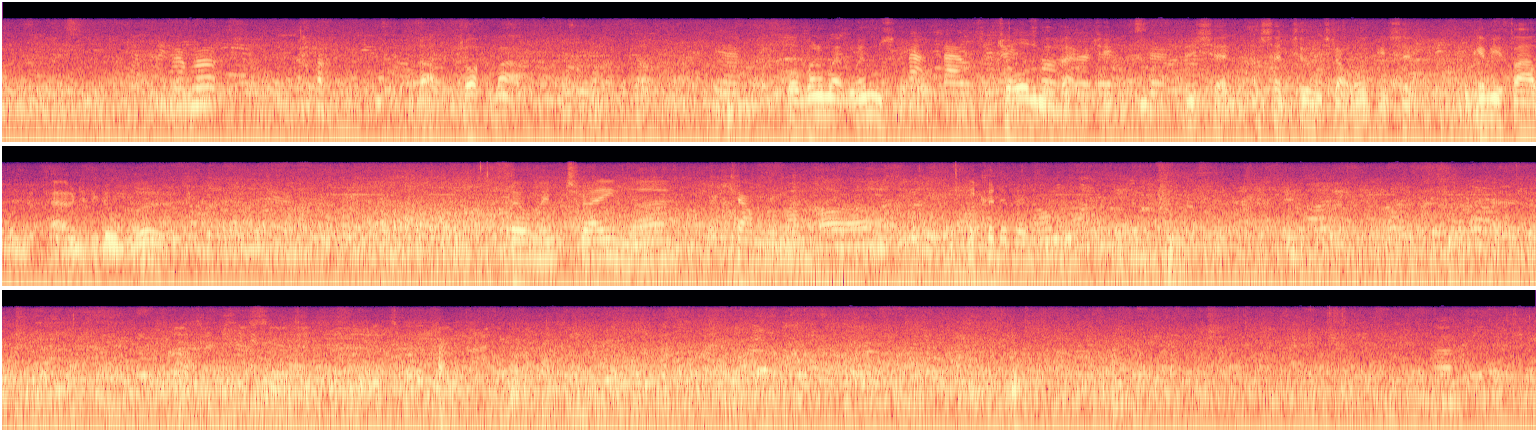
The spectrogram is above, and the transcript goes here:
How much? That, talk about. Yeah. Well, when I went to Winslow, That I told him eight about hundred, it. isn't it? He said, I said to him, it's not working. He said, we'll give you £500 if it don't work. Filming train there, cameraman. Alright. He could have been on. The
